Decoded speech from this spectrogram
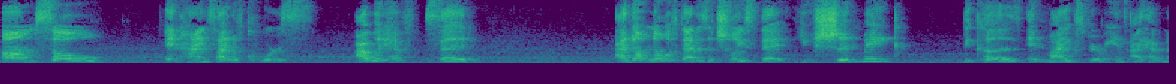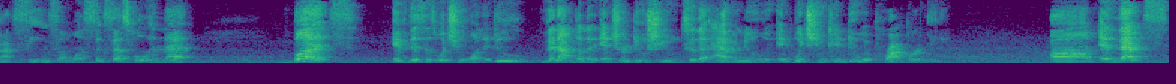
Um, so, in hindsight, of course, I would have said, I don't know if that is a choice that you should make because, in my experience, I have not seen someone successful in that. But if this is what you want to do, then I'm going to introduce you to the avenue in which you can do it properly. Um, and that's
